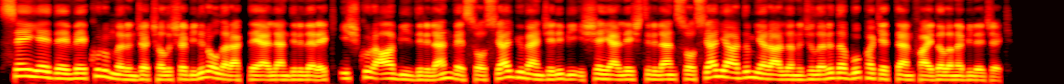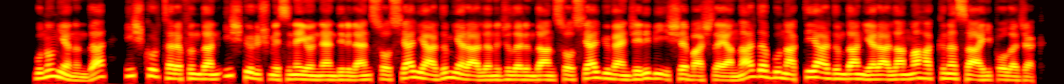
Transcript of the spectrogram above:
SYDV kurumlarınca çalışabilir olarak değerlendirilerek İşkur A bildirilen ve sosyal güvenceli bir işe yerleştirilen sosyal yardım yararlanıcıları da bu paketten faydalanabilecek. Bunun yanında, İşkur tarafından iş görüşmesine yönlendirilen sosyal yardım yararlanıcılarından sosyal güvenceli bir işe başlayanlar da bu nakdi yardımdan yararlanma hakkına sahip olacak.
